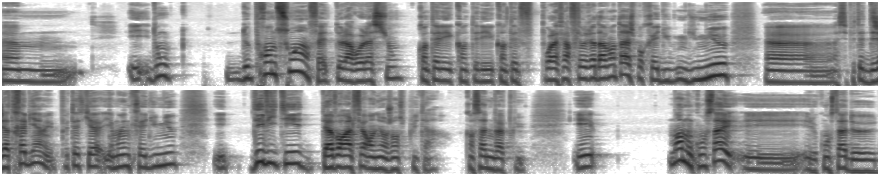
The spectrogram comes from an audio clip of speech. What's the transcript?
Euh, et donc, de prendre soin, en fait, de la relation, quand elle est, quand elle est, quand elle, pour la faire fleurir davantage, pour créer du, mieux. Euh, c'est peut-être déjà très bien, mais peut-être qu'il y, a moyen de créer du mieux et d'éviter d'avoir à le faire en urgence plus tard, quand ça ne va plus. Et moi, mon constat et, le constat de,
